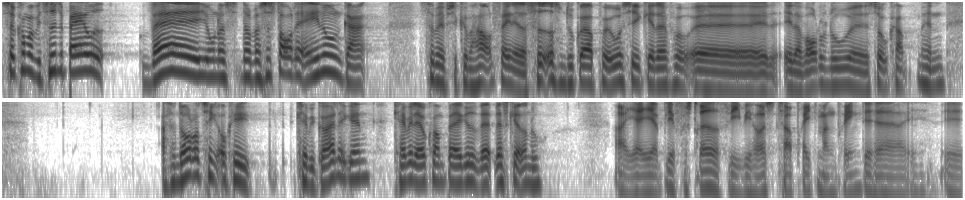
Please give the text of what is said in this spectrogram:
så kommer vi tidligt bagud. Hvad, Jonas, når man så står der endnu en gang, som FC København-fan, eller sidder, som du gør på øverse, gætter på, øh, eller hvor du nu øh, så kampen henne. Altså, når du tænker, okay, kan vi gøre det igen? Kan vi lave comebacket? Hvad, hvad sker der nu? Ej, jeg, jeg bliver frustreret, fordi vi har også tabt rigtig mange point det her øh,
